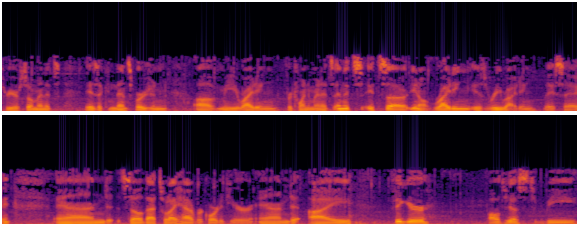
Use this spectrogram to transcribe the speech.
three or so minutes is a condensed version of me writing for 20 minutes. And it's, it's uh, you know, writing is rewriting, they say. And so that's what I have recorded here. And I figure I'll just be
